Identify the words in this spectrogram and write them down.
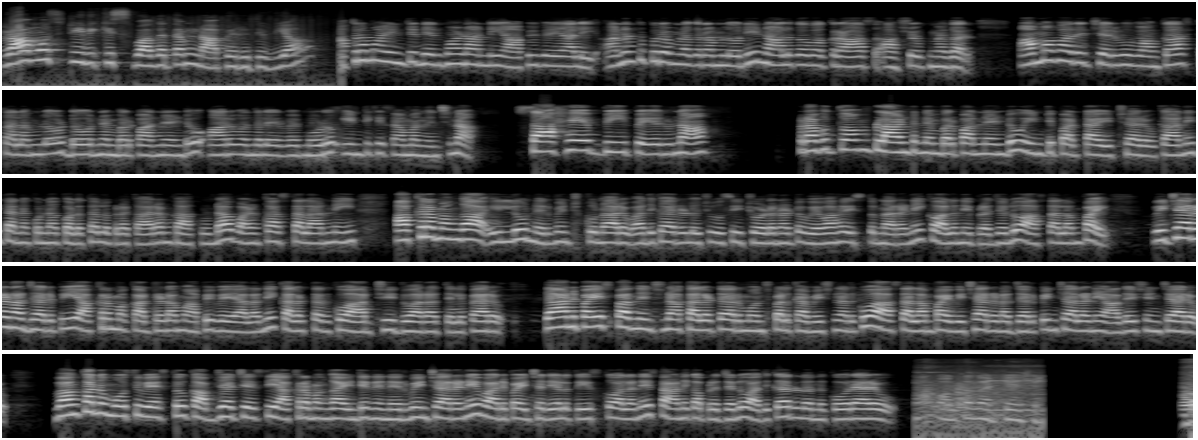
Ramos టీవీకి స్వాగతం. నా పేరు దివ్య. అక్రమ ఇంటి నిర్మాణాన్ని ఆపివేయాలి. అనంతపురం నగరంలోని నాలుగవ క్రాస్ అశోక్ నగర్. అమ్మవారి చెరువు వంక స్థలంలో డోర్ నెంబర్ పన్నెండు ఆరు వందల ఇరవై మూడు ఇంటికి సంబంధించిన సాహేబ్ బి పేరున ప్రభుత్వం ప్లాంట్ నెంబర్ పన్నెండు ఇంటి పట్టా ఇచ్చారు. కానీ తనకున్న కొలతల ప్రకారం కాకుండా వంక స్థలాన్ని అక్రమంగా ఇల్లు నిర్మించుకున్నారు. అధికారులు చూసి చూడనట్టు వ్యవహరిస్తున్నారని కాలనీ ప్రజలు ఆ స్థలంపై విచారణ జరిపి అక్రమ కట్టడం ఆపివేయాలని కలెక్టర్కు ఆర్జీ ద్వారా తెలిపారు. దానిపై స్పందించిన కలెక్టర్ మున్సిపల్ కమిషనర్కు ఆ స్థలంపై విచారణ జరిపించాలని ఆదేశించారు. వంకను మూసివేస్తూ కబ్జా చేసి అక్రమంగా ఇంటిని నిర్మించారని వారిపై చర్యలు తీసుకోవాలని స్థానిక ప్రజలు అధికారులను కోరారు.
